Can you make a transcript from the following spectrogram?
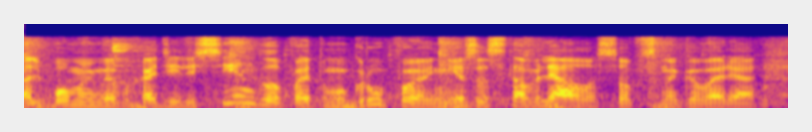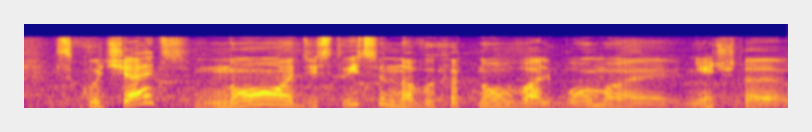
альбомами выходили синглы, поэтому группа не заставляла, собственно говоря, скучать, но действительно выход нового альбома нечто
